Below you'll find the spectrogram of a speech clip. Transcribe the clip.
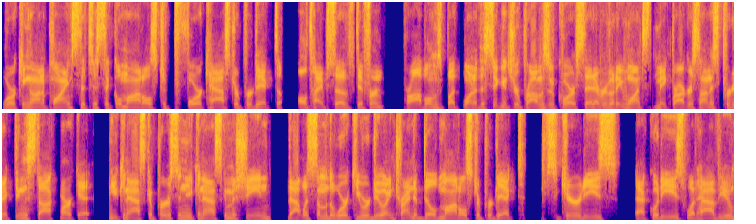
working on applying statistical models to forecast or predict all types of different problems. But one of the signature problems, of course, that everybody wants to make progress on is predicting the stock market. You can ask a person, you can ask a machine. That was some of the work you were doing, trying to build models to predict securities, equities, what have you.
